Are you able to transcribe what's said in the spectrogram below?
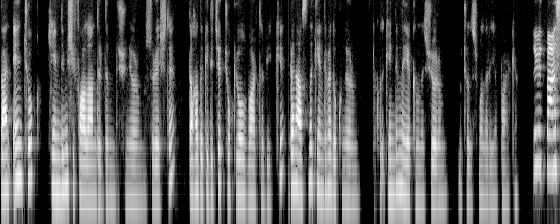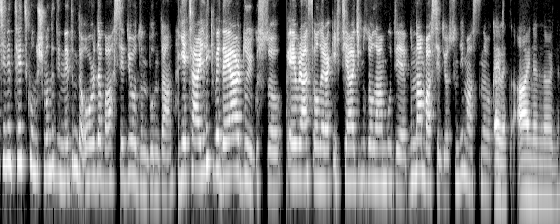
ben en çok kendimi şifalandırdığımı düşünüyorum bu süreçte. Daha da gidecek çok yol var tabii ki. Ben aslında kendime dokunuyorum. Kendimle yakınlaşıyorum bu çalışmaları yaparken. Evet ben senin TED konuşmanı dinledim de orada bahsediyordun bundan. Yeterlilik ve değer duygusu evrensel olarak ihtiyacımız olan bu diye. Bundan bahsediyorsun değil mi aslında bakarsan? Evet aynen öyle.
